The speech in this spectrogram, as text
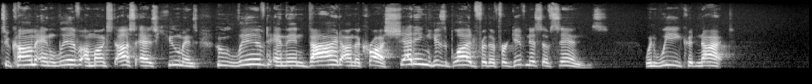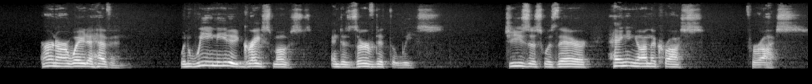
to come and live amongst us as humans, who lived and then died on the cross, shedding his blood for the forgiveness of sins when we could not earn our way to heaven when we needed grace most and deserved it the least. Jesus was there hanging on the cross for us.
